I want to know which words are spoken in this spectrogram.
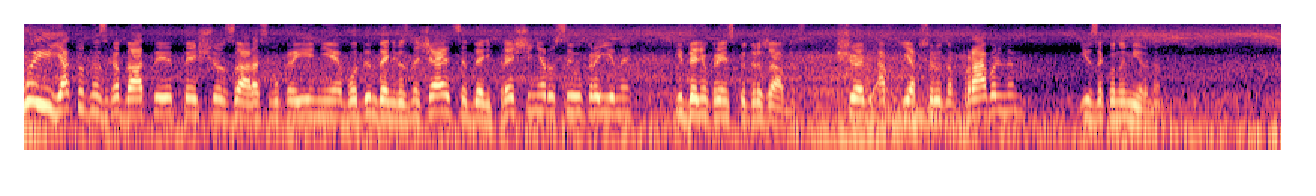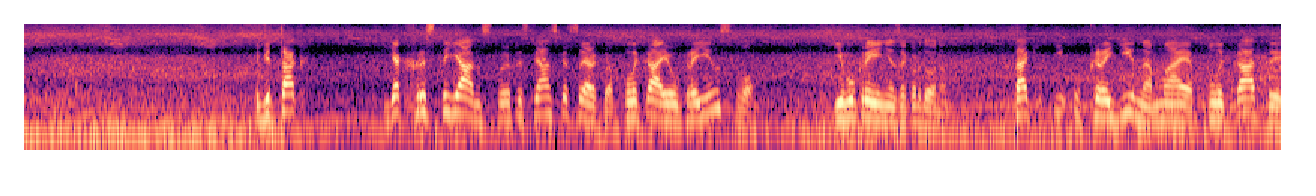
Ну і як тут не згадати те, що зараз в Україні в один день визначається День хрещення Руси України і День української державності, що є абсолютно правильним і закономірним. Відтак, як християнство і християнська церква плекає українство і в Україні за кордоном, так і Україна має плекати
